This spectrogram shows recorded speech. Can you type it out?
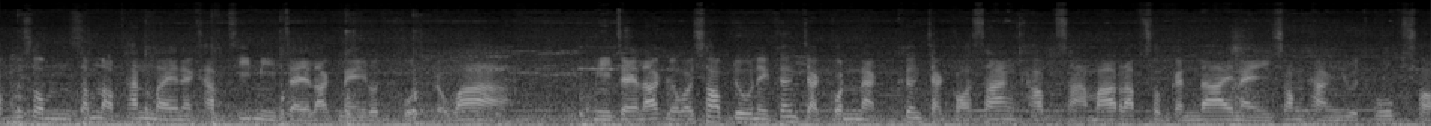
ครับผู้ชมสำหรับท่านใดนะครับ ที่มีใจรักในรถขุดหรือว่า มีใจรักหรือว่าชอบดูในเครื่องจักรกลหนักเครื่องจักรก่อสร้างครับ สามารถรับชมกันได้ในช่องทาง YouTube ชอ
